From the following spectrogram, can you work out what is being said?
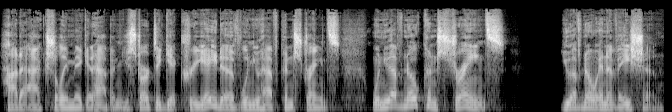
how to actually make it happen. You start to get creative when you have constraints. When you have no constraints, you have no innovation.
